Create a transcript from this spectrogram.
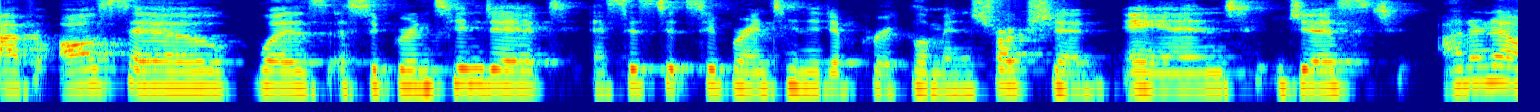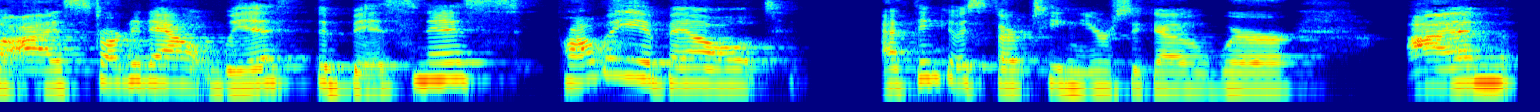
I've also was a superintendent, assistant superintendent of curriculum and instruction. And just, I don't know, I started out with the business probably about, I think it was 13 years ago, where I'm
